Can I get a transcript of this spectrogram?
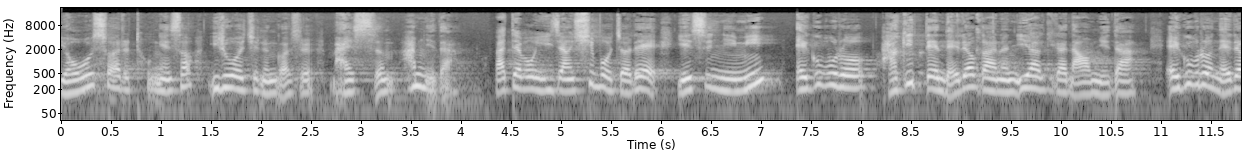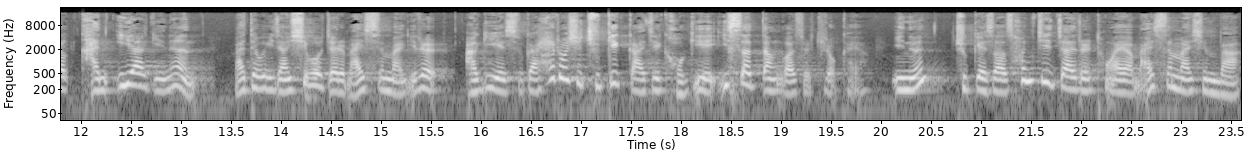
여호수아를 통해서 이루어지는 것을 말씀합니다. 마태복음 2장 15절에 예수님이 애굽으로 아기 때 내려가는 이야기가 나옵니다. 애굽으로 내려간 이야기는 마태복음 2장 15절에 말씀하기를 아기 예수가 헤롯이 죽기까지 거기에 있었던 것을 기록해요. 이는 주께서 선지자를 통하여 말씀하신 바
